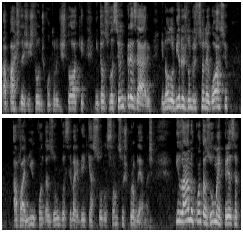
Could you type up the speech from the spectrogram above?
a parte da gestão de controle de estoque. Então, se você é um empresário e não domina os números do seu negócio, avalie o Conta Azul, você vai ver que é a solução dos seus problemas. E lá no Conta Azul, uma empresa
